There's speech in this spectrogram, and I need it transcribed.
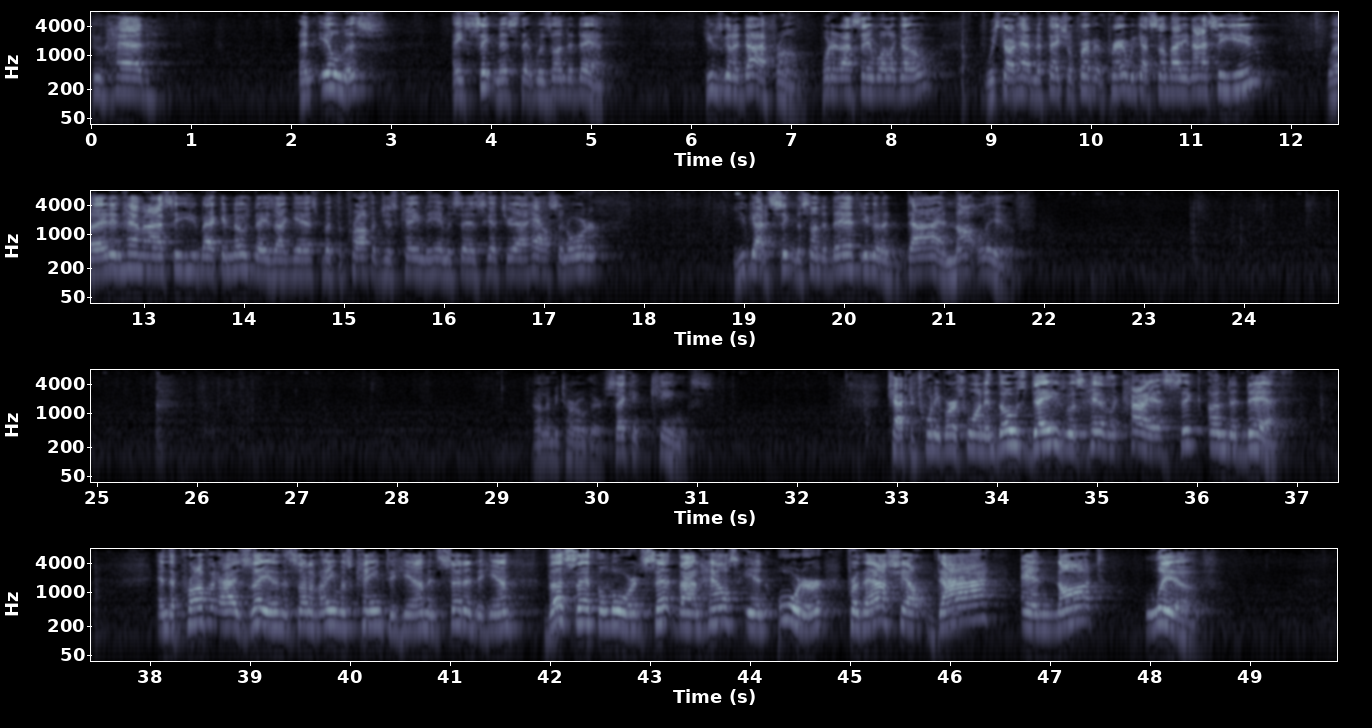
who had an illness, a sickness that was unto death. He was going to die from. What did I say a while ago? We start having effectual fervent prayer. We got somebody in ICU. Well, they didn't have an ICU back in those days, I guess, but the prophet just came to him and says, get your house in order. You've got a sickness unto death. You're going to die and not live. Now let me turn over there. Second Kings. Chapter 20 verse 1. In those days was Hezekiah sick unto death. And the prophet Isaiah, the son of Amos, came to him and said unto him, Thus saith the Lord, set thine house in order, for thou shalt die and not live.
